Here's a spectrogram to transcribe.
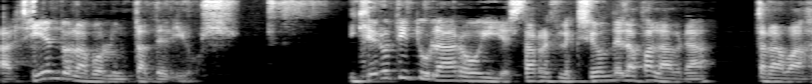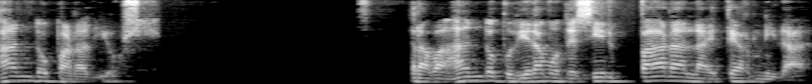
haciendo la voluntad de Dios. Y quiero titular hoy esta reflexión de la palabra, trabajando para Dios. Trabajando, pudiéramos decir, para la eternidad.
